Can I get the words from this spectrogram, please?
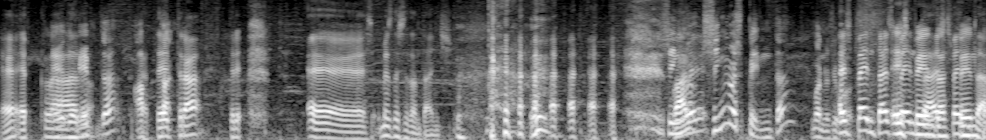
Eh? Hep, Claro. Hepta. Tetra... Tre... Eh, més de 70 anys. Cinc, Vale. no, és penta? Bueno, és igual. És penta, és És penta, penta, és penta.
